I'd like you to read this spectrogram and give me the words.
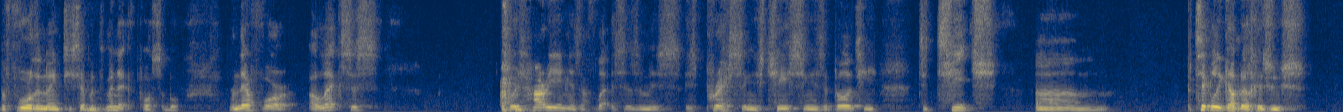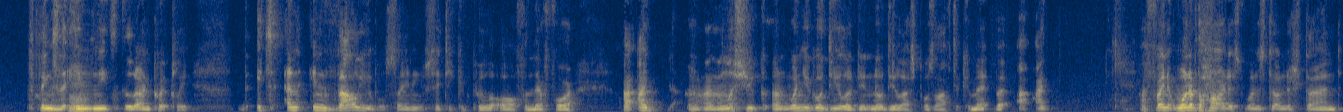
before the 97th minute, if possible. And therefore, Alexis, for his harrying, his athleticism, his, his pressing, his chasing, his ability to teach, um, particularly Gabriel Jesus, things that he mm. needs to learn quickly. It's an invaluable signing if City could pull it off. And therefore, I, I unless you, and when you go deal or no deal, I suppose I'll have to commit. But I, I I find it one of the hardest ones to understand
